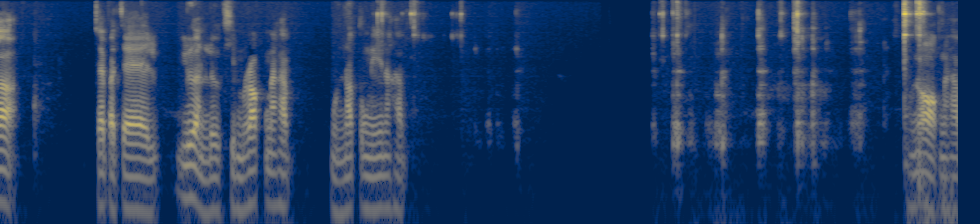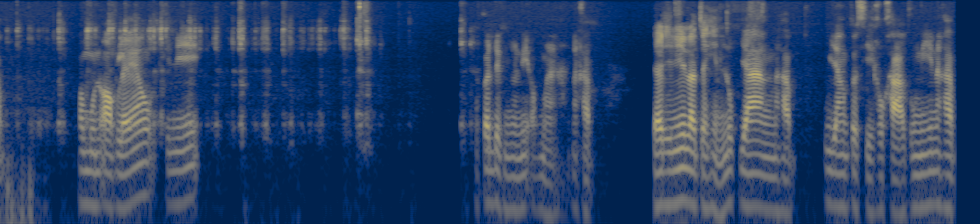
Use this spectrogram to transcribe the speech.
ก็ใช้ประแจเลื่อนหรือคิมร็อกนะครับ หมุนน็อตตรงนี้นะครับ หมุนออกนะครับ พอหมุนออกแล้วทีนี้แล้วก็ดึงตัวนี้ออกมานะครับ แล้วทีนี้เราจะเห็นลูกยางนะครับ ลูกยางตัวสีขาวๆตรงนี้นะครับ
